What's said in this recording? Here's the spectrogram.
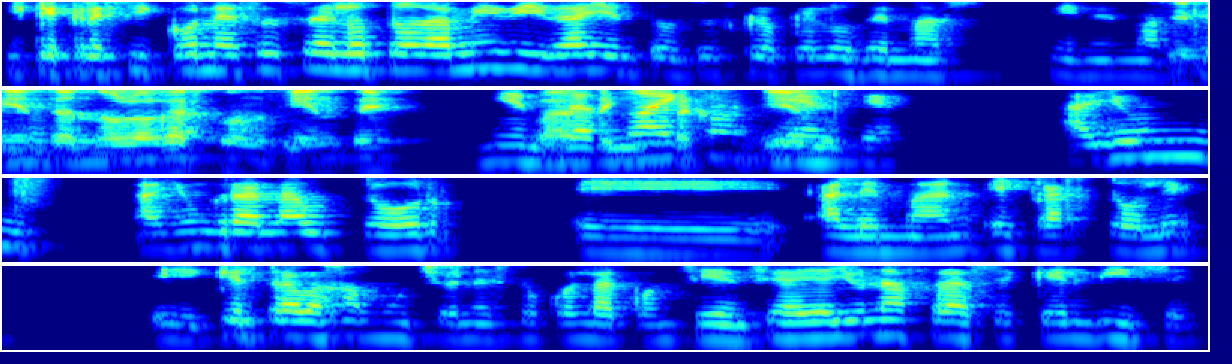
y que crecí con ese celo toda mi vida y entonces creo que los demás tienen más. Sí, mientras no lo hagas consciente. Mientras no hay conciencia. Hay un, hay un gran autor eh, alemán, Eckhart Tolle, eh, que él trabaja mucho en esto con la conciencia, y hay una frase que él dice,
